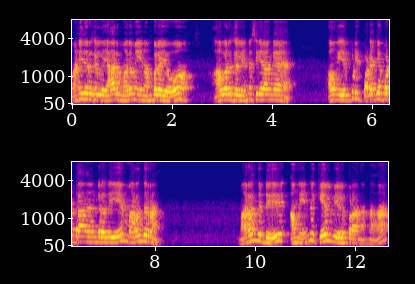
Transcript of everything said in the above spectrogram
மனிதர்கள்ல யாரு மறுமையை நம்பலையோ அவர்கள் என்ன செய்யறாங்க? அவங்க எப்படி படைக்கப்பட்டாங்கிறதையே மறந்துடுறாங்க. மறந்துட்டு அவங்க என்ன கேள்வி எழுப்புறாங்கன்னா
